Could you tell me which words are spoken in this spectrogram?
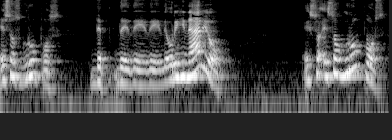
esos grupos de, de, originarios. esos grupos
